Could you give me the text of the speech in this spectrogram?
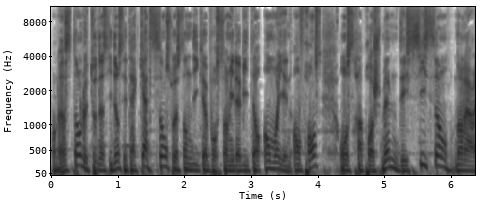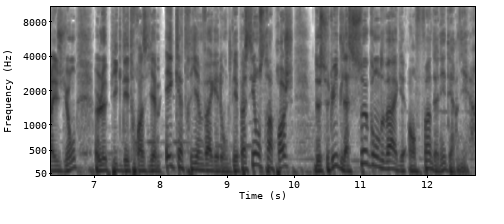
Pour l'instant, le taux d'incidence est à 470 cas pour 100 000 habitants en moyenne en France. On se rapproche même des 600 dans la région. Le pic des troisième et quatrième vagues est donc dépassé. On se rapproche de celui de la seconde vague en fin d'année dernière.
